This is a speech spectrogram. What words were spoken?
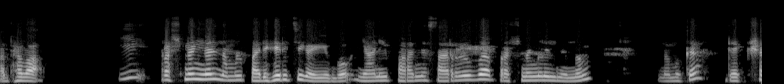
അഥവാ ഈ പ്രശ്നങ്ങൾ നമ്മൾ പരിഹരിച്ചു കഴിയുമ്പോൾ ഞാൻ ഈ പറഞ്ഞ സർവ പ്രശ്നങ്ങളിൽ നിന്നും നമുക്ക് രക്ഷ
